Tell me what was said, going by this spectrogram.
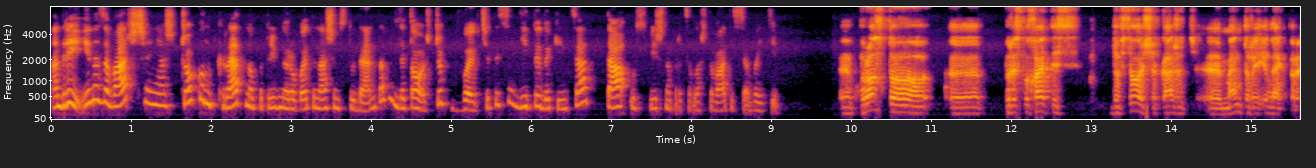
Андрій, і на завершення, що конкретно потрібно робити нашим студентам для того, щоб вивчитися, дійти до кінця та успішно працевлаштуватися в ІТ? Е, Просто е, прислухайтесь до всього, що кажуть е, ментори і лектори,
